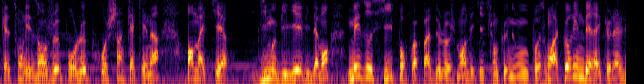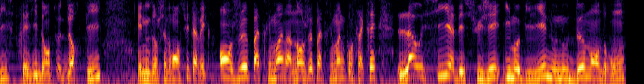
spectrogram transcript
Quels sont les enjeux pour le prochain quinquennat en matière d'immobilier évidemment, mais aussi, pourquoi pas, de logement, des questions que nous poserons à Corinne Bérec, la vice-présidente d'Orpi. Et nous enchaînerons ensuite avec Enjeu patrimoine, un enjeu patrimoine consacré là aussi à des sujets immobiliers. Nous nous demanderons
